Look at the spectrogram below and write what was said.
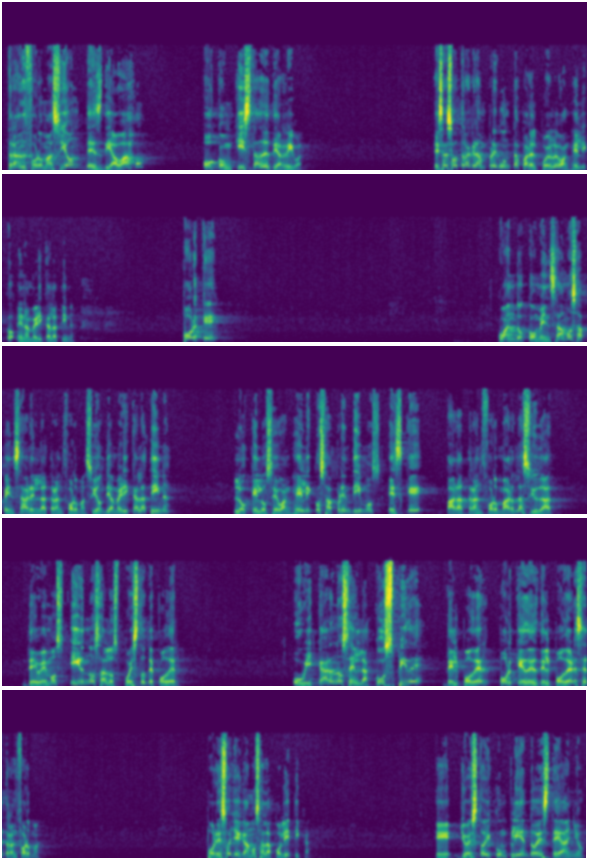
¿Transformación desde abajo o conquista desde arriba? Esa es otra gran pregunta para el pueblo evangélico en América Latina. Porque cuando comenzamos a pensar en la transformación de América Latina, lo que los evangélicos aprendimos es que para transformar la ciudad debemos irnos a los puestos de poder, ubicarnos en la cúspide del poder, porque desde el poder se transforma. Por eso llegamos a la política. Eh, yo estoy cumpliendo este año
